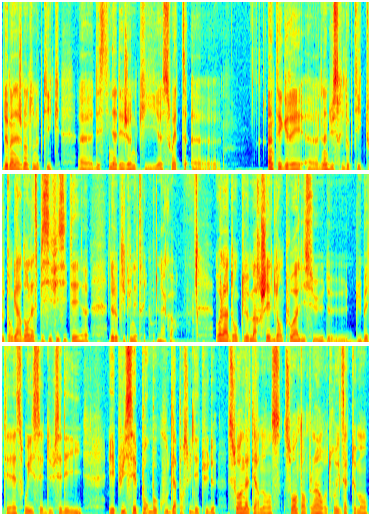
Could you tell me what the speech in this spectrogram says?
de management en optique destiné à des jeunes qui souhaitent intégrer l'industrie de l'optique tout en gardant la spécificité de l'optique lunetterie. D'accord. Voilà, donc le marché de l'emploi à l'issue du BTS, oui, c'est du CDI. Et puis c'est pour beaucoup de la poursuite d'études, soit en alternance, soit en temps plein. On retrouve exactement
